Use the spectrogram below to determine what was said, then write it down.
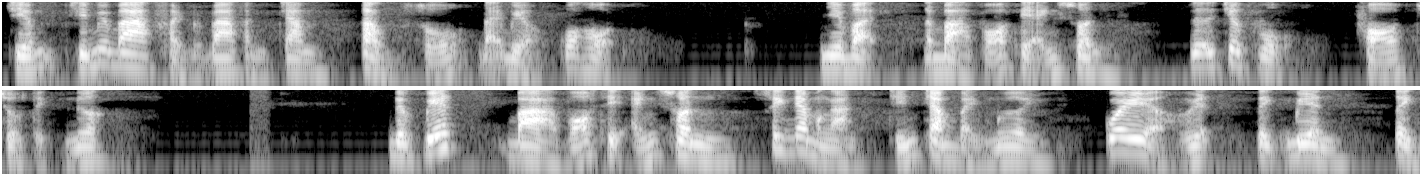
chiếm 93,13% tổng số đại biểu Quốc hội. Như vậy là bà Võ Thị Ánh Xuân giữ chức vụ Phó Chủ tịch nước. Được biết, bà Võ Thị Ánh Xuân sinh năm 1970, quê ở huyện Tịnh Biên, tỉnh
